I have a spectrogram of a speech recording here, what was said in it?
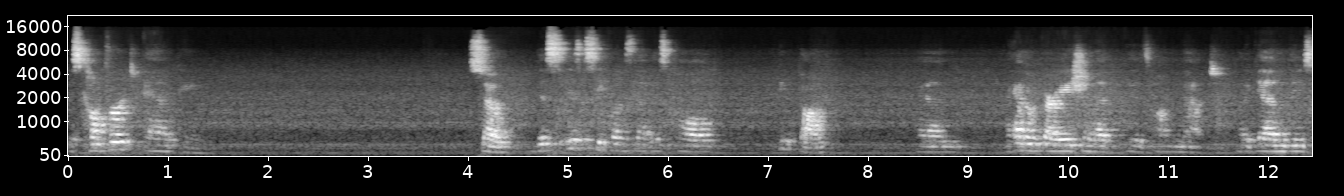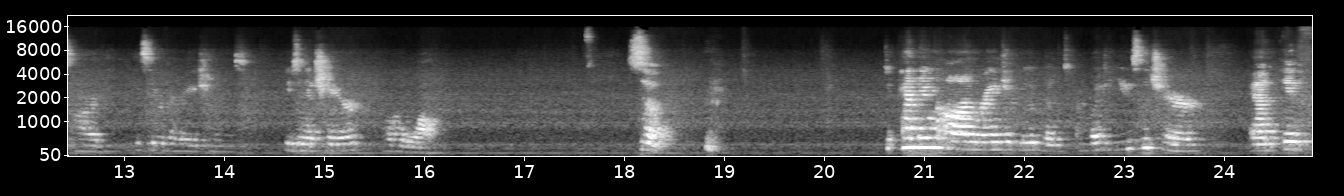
discomfort and pain. So this is a sequence that is called Pink Dog, and I have a variation that is on the mat. But again, these are the easier variations using a chair or a wall. So, depending on range of movement, I'm going to use the chair, and if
